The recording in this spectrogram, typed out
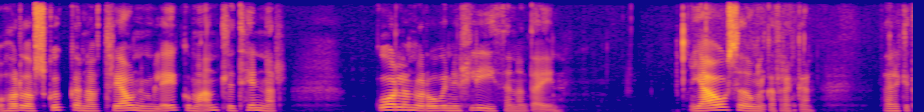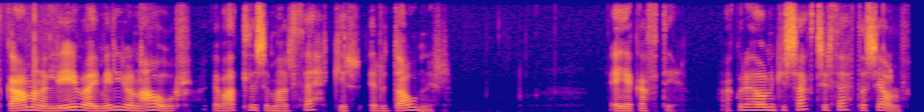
og horða á skuggan af trjánum leikum og andlit hinnar Gólan var ofinni hlýð þennan daginn. Já, sagði unglingafrængan, það er ekkert gaman að lifa í miljón ár ef allir sem það er þekkir eru dánir. Eija gafti. Akkur hafði hún ekki sagt sér þetta sjálf.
